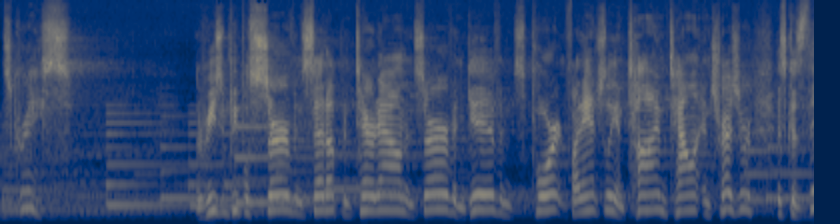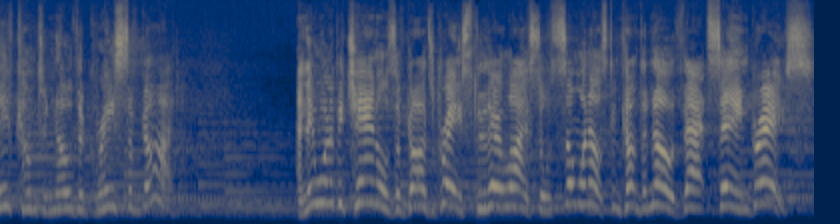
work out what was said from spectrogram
is grace. The reason people serve and set up and tear down and serve and give and support financially and time, talent, and treasure is because they've come to know the grace of God. And they want to be channels of God's grace through their life so someone else can come to know that same grace.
